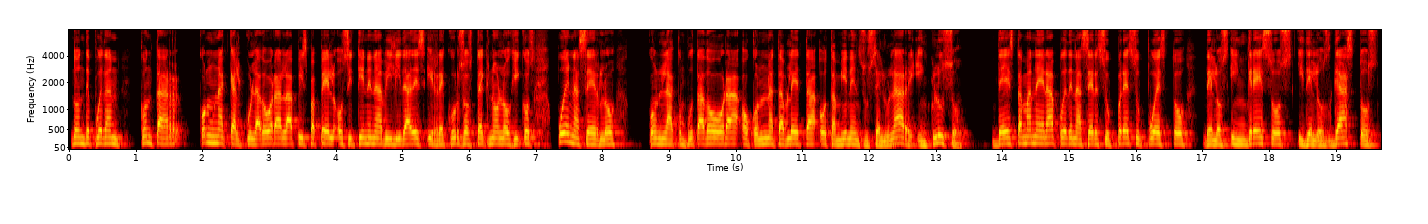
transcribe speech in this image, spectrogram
donde puedan contar con una calculadora, lápiz, papel o si tienen habilidades y recursos tecnológicos, pueden hacerlo con la computadora o con una tableta o también en su celular incluso. De esta manera pueden hacer su presupuesto de los ingresos y de los gastos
